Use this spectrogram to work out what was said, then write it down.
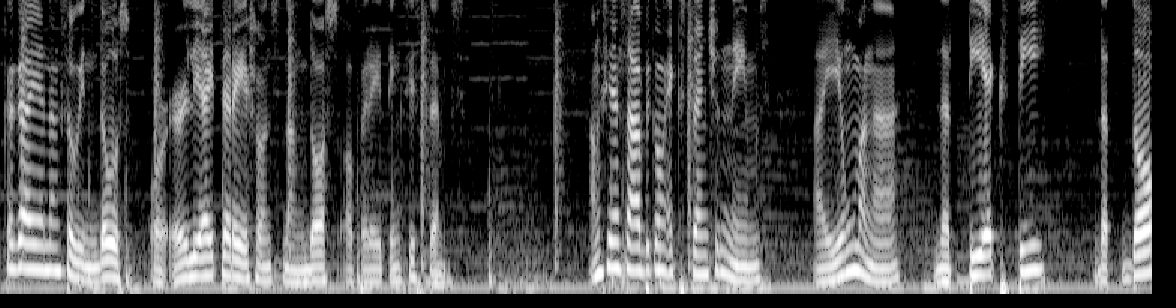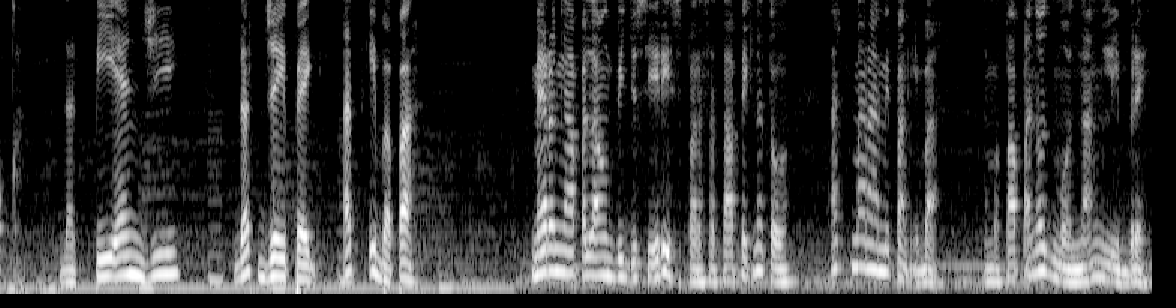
kagaya ng sa Windows or early iterations ng DOS operating systems. Ang sinasabi kong extension names ay yung mga .txt, .doc, .png, .jpeg at iba pa. Meron nga pala akong video series para sa topic na to at marami pang iba na mapapanood mo ng libre.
